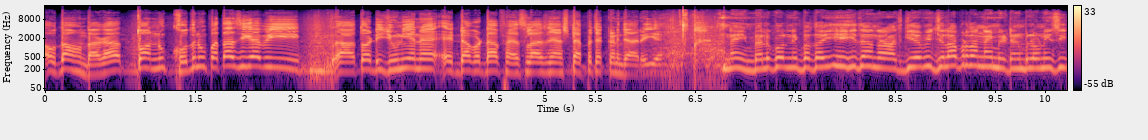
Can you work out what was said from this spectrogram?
ਅਹੁਦਾ ਹੁੰਦਾਗਾ। ਤੁਹਾਨੂੰ ਖੁਦ ਨੂੰ ਪਤਾ ਸੀਗਾ ਵੀ ਤੁਹਾਡੀ ਯੂਨੀਅਨ ਐਡਾ ਵੱਡਾ ਫੈਸਲਾ ਜਾਂ ਸਟੈਪ ਚੱਕਣ ਜਾ ਰਹੀ ਹੈ? ਨਹੀਂ, ਬਿਲਕੁਲ ਨਹੀਂ ਪਤਾ ਜੀ। ਇਹੀ ਤਾਂ ਨਾਰਾਜ਼ਗੀ ਆ ਵੀ ਜ਼ਿਲ੍ਹਾ ਪ੍ਰਧਾਨ ਨੇ ਮੀਟਿੰਗ ਬੁਲਾਉਣੀ ਸੀ।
